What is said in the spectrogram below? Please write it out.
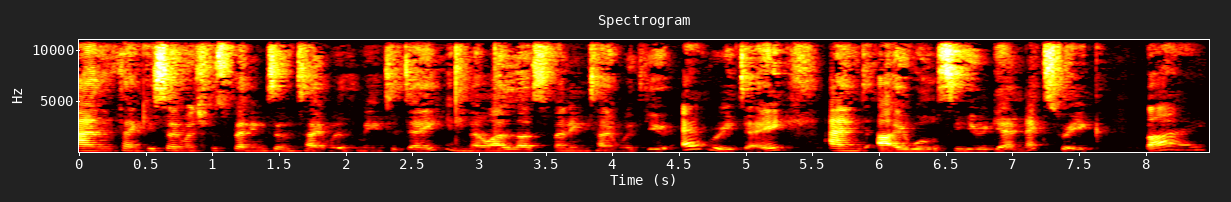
And thank you so much for spending some time with me today. You know, I love spending time with you every day. And I will see you again next week. Bye.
